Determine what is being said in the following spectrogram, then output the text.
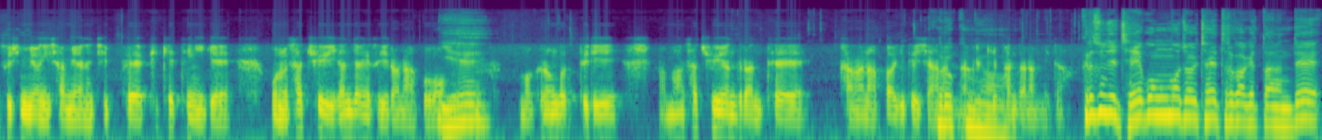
수십 명이 참여하는 집회 피켓팅 이게 오늘 사추위 현장에서 일어나고 예. 뭐 그런 것들이 아마 사추위원들한테 강한 압박이 되지 않았나 그렇군요. 그렇게 판단합니다. 그래서 이제 재공모 절차에 들어가겠다는데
